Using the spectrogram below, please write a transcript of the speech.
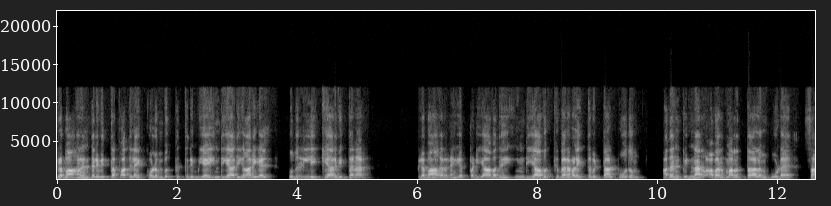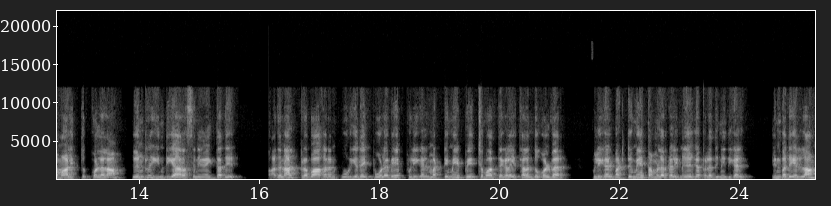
பிரபாகரன் தெரிவித்த பதிலை கொழும்புக்கு திரும்பிய இந்திய அதிகாரிகள் புதுடில்லிக்கு அறிவித்தனர். பிரபாகரனை எப்படியாவது இந்தியாவுக்கு வரவழைத்து விட்டால் போதும். அதன் பின்னர் அவர் மறுத்தாலும் கூட சமாளித்துக் கொள்ளலாம் என்று இந்திய அரசு நினைத்தது. அதனால் பிரபாகரன் கூறியதைப் போலவே புலிகள் மட்டுமே பேச்சுவார்த்தைகளில் கலந்து கொள்வர். புலிகள் மட்டுமே தமிழர்களின் ஏக பிரதிநிதிகள் என்பதையெல்லாம்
